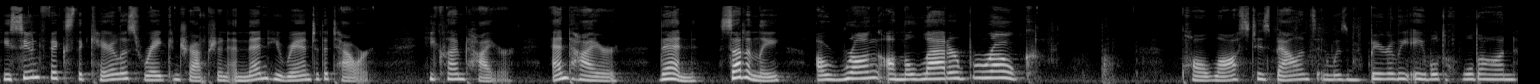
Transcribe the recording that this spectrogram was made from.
He soon fixed the careless ray contraption and then he ran to the tower. He climbed higher and higher. Then, suddenly, a rung on the ladder broke. Paul lost his balance and was barely able to hold on.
